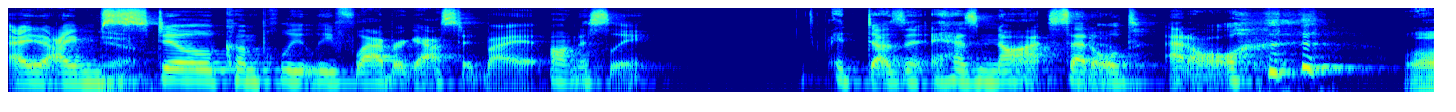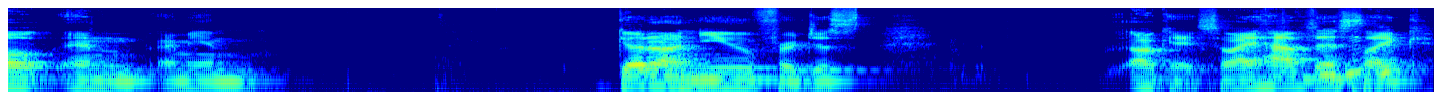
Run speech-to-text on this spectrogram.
I, I'm Yeah. still completely flabbergasted by it, honestly. It doesn't it has not settled at all. Well, and I mean, good on you for just. Okay, so I have this like,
